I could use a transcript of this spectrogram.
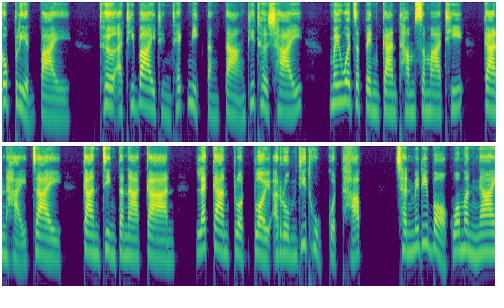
ก็เปลี่ยนไป เธออธิบายถึงเทคนิคต่างๆ ที่เธอใช้ ไม่ว่าจะเป็นการทำสมาธิ การหายใจ การจินตนาการ และการปลดปล่อยอารมณ์ที่ถูกกดทับ ฉันไม่ได้บอกว่ามันง่าย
